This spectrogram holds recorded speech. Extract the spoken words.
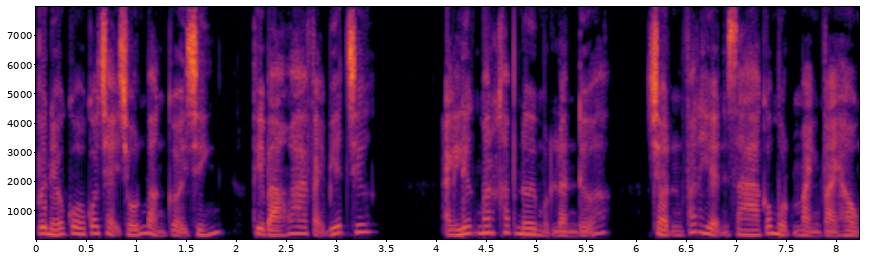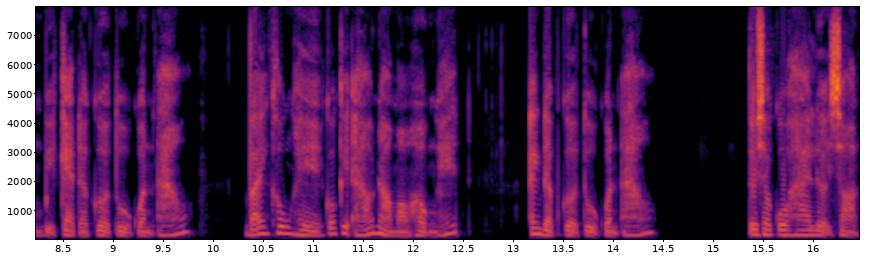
Vì nếu cô có chạy trốn bằng cửa chính Thì bà Hoa phải biết chứ Anh liếc mắt khắp nơi một lần nữa Chợt phát hiện ra có một mảnh vải hồng Bị kẹt ở cửa tủ quần áo và anh không hề có cái áo nào màu hồng hết Anh đập cửa tủ quần áo Tôi cho cô hai lựa chọn.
